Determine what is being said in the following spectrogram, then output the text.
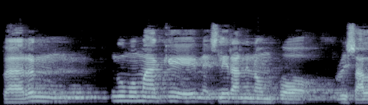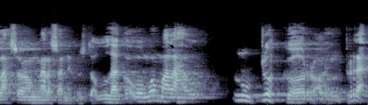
Bareng ngumumake nek slirane nampa risalah saka ngarsane Gusti Allah kok wong malah nuduh goro berat.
